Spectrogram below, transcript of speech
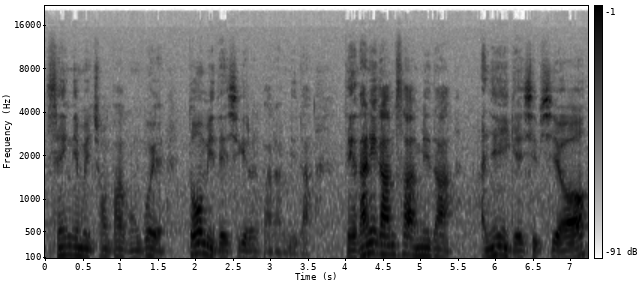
선생님의 초음파 공부에 도움이 되시기를 바랍니다. 대단히 감사합니다. 안녕히 계십시오.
